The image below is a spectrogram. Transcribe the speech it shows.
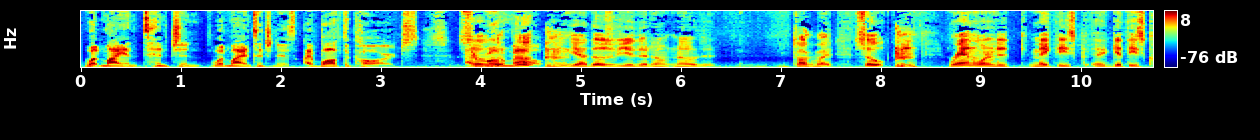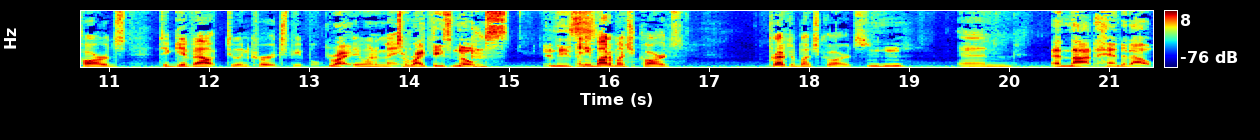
what my intention. What my intention is. I bought the cards. I wrote them out. yeah, those of you that don't know that talk about it. So Rand wanted to make these, uh, get these cards to give out to encourage people. Right. They want to make to write these notes in these and he bought a bunch of cards, prepped a bunch of cards, Mhm. and and not handed out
